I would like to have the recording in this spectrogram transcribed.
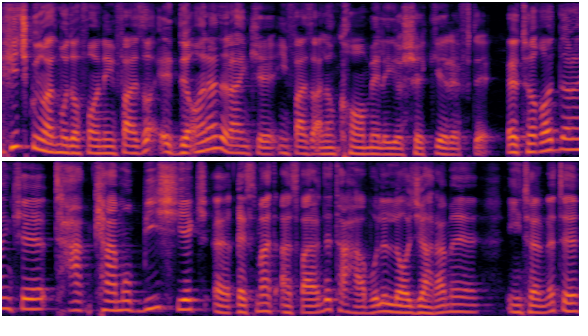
هیچ کدوم از مدافعان این فضا ادعا ندارن که این فضا الان کامله یا شکل گرفته. اعتقاد دارن که کم و بیش یک قسمت از فرند تحول لاجرم اینترنت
